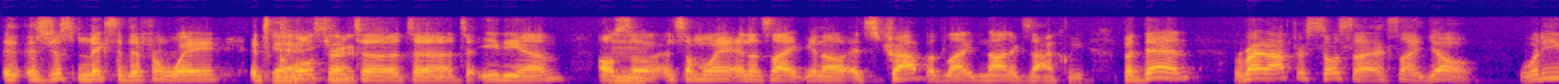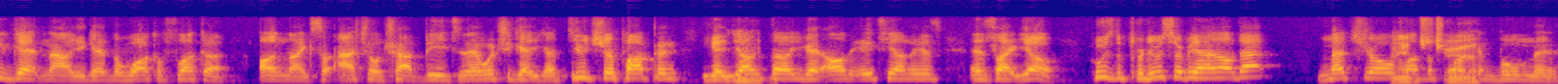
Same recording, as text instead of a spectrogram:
It, it's just mixed a different way. It's Yeah, closer to, to to EDM also Mm-hmm. in some way, and it's like you know it's trap, but like not exactly. But then right after Sosa, it's like yo, what do you get now? You get the Waka Flocka on like some actual trap beats, and then what you get? You got Future popping, you get Young. Thug, you get all the ATL niggas, and it's like yo, who's the producer behind all that? Metro, Metro. motherfucking Boomin.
